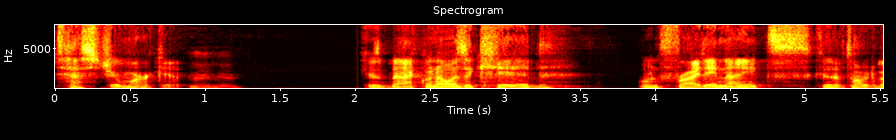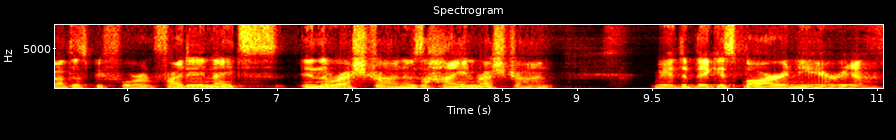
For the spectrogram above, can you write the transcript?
test your market. Because back when I was a kid, on Friday nights, because I've talked about this before, on Friday nights in the restaurant, it was a high end restaurant. We had the biggest bar in the area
